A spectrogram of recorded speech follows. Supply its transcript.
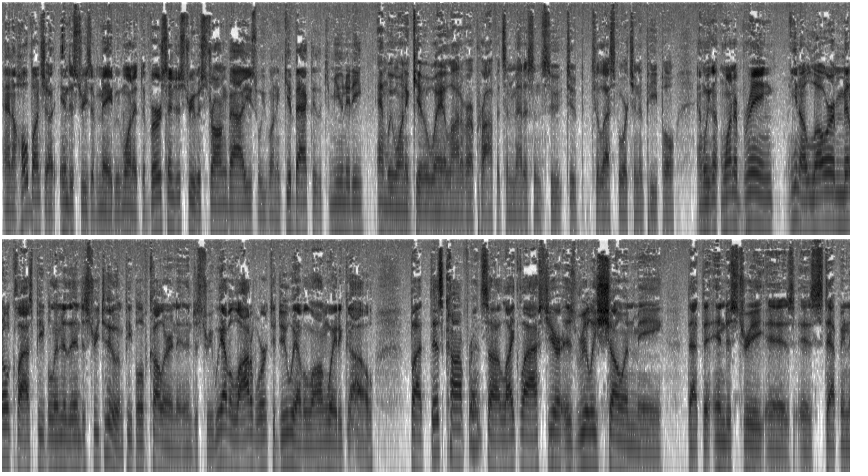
and a whole bunch of industries have made. We want a diverse industry with strong values. We want to give back to the community and we want to give away a lot of our profits and medicines to, to, to less fortunate people. And we want to bring you know, lower middle class people into the industry too, and people of color in the industry. We have a lot of work to do. We have a long way to go. But this conference, uh, like last year, is really showing me that the industry is is stepping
